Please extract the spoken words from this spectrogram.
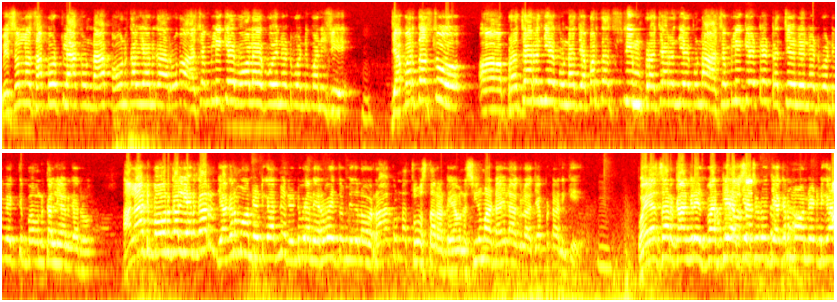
మిషన్ల సపోర్ట్ లేకుండా పవన్ కళ్యాణ్ గారు అసెంబ్లీకే పోలేకపోయినటువంటి మనిషి. జబర్దస్త్ ప్రచారం చేయకుండా జబర్దస్త్ టీం ప్రచారం చేయకుండా అసెంబ్లీ గేటే టచ్ చేయలేనటువంటి వ్యక్తి పవన్ కళ్యాణ్ గారు. అలాంటి పవన్ కళ్యాణ్ గారు జగన్మోహన్ రెడ్డి గారిని రెండు వేల ఇరవై తొమ్మిదిలో రాకుండా చూస్తారట. ఏమైనా సినిమా డైలాగులా చెప్పడానికి వైఎస్ఆర్ కాంగ్రెస్ పార్టీ అధ్యక్షుడు జగన్మోహన్ రెడ్డి గారు.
